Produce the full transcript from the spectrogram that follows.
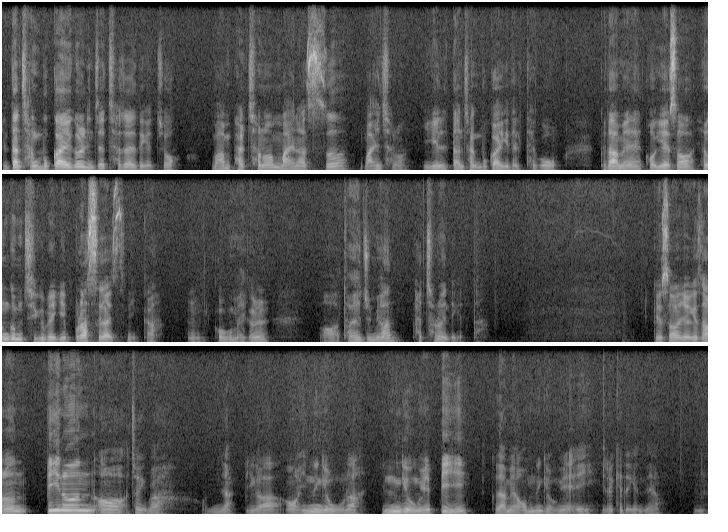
일단 장부가액을 이제 찾아야 되겠죠. 18,000원 마이너스 12,000원 이게 일단 장부가액이 될 테고 그 다음에 거기에서 현금 지급액이 플러스가 있으니까 음, 그 금액을 어, 더해주면 8,000원이 되겠다. 그래서 여기서는 B는 어, 저기 봐 어딨냐 B가 어, 있는 경우구나 있는 경우에 B 그 다음에 없는 경우에 A 이렇게 되겠네요. 음.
